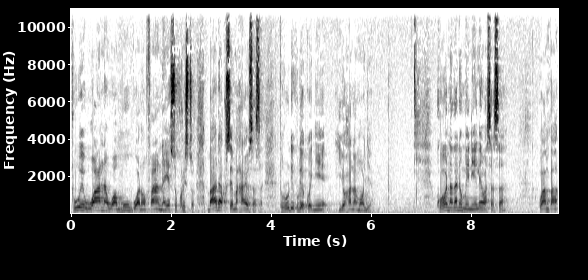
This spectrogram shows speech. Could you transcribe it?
Tuwe wana wa mungu wanaofanana na yesu kristo. Baada ya kusema hayo sasa turudi kule kwenye yohana moja. Kwa hiyo nadhani umenielewa sasa kwamba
